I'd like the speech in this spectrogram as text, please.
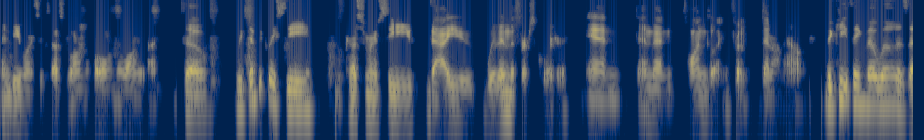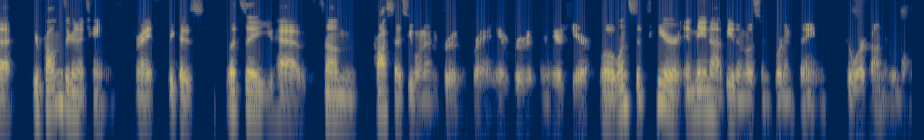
and be more successful on the whole in the long run. So we typically see customers see value within the first quarter and and then ongoing from then on out. The key thing though, Will, is that your problems are going to change, right? Because let's say you have some process you want to improve, right? And you improve it from here to here. Well, once it's here, it may not be the most important thing to work on anymore.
